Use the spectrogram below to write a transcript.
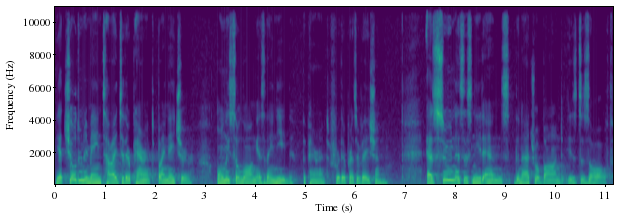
Yet children remain tied to their parent by nature only so long as they need the parent for their preservation. As soon as this need ends, the natural bond is dissolved.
